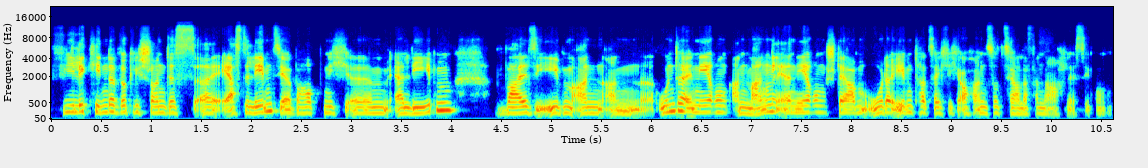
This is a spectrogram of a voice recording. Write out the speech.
viele Kinder wirklich schon das äh, erste Lebensjahr überhaupt nicht ähm, erleben, weil sie eben an, an Unterernährung, an Mangelernährung sterben oder eben tatsächlich auch an sozialer Vernachlässigung.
